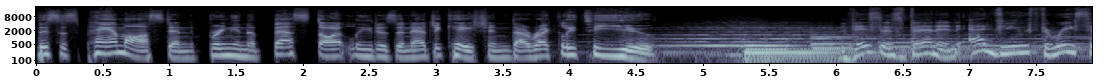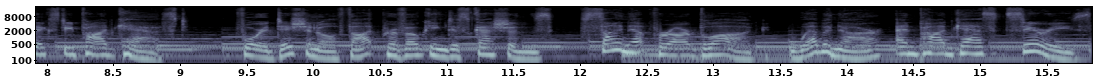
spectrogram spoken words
This is Pam Austin, bringing the best thought leaders in education directly to you. This has been an EdView 360 podcast. For additional thought provoking discussions, sign up for our blog, webinar, and podcast series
